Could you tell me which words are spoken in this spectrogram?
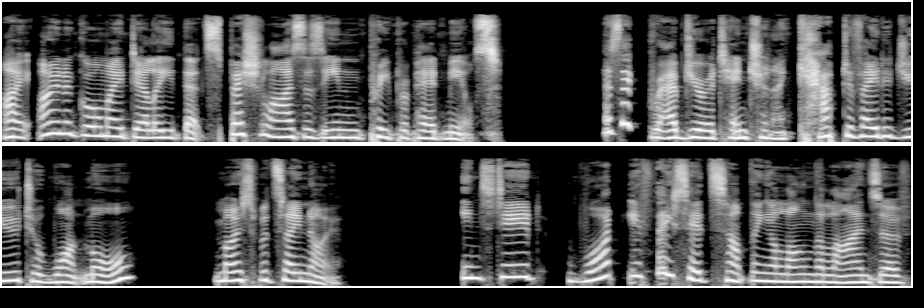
I own a gourmet deli that specializes in pre prepared meals. Has that grabbed your attention and captivated you to want more? Most would say no. Instead, what if they said something along the lines of,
